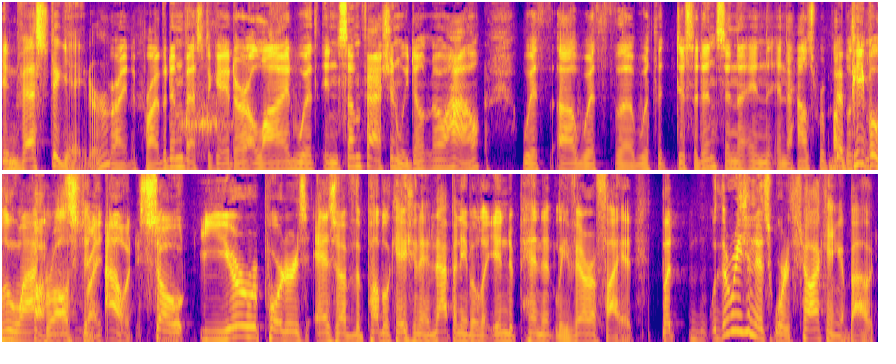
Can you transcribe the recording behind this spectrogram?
investigator. Right, a private investigator allied with, in some fashion, we don't know how, with uh, with uh, with the dissidents in the in, in the House The Republican. people who want caucus. Ralston right. out. So your reporters, as of the publication, had not been able to independently verify it. But the reason it's worth talking about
